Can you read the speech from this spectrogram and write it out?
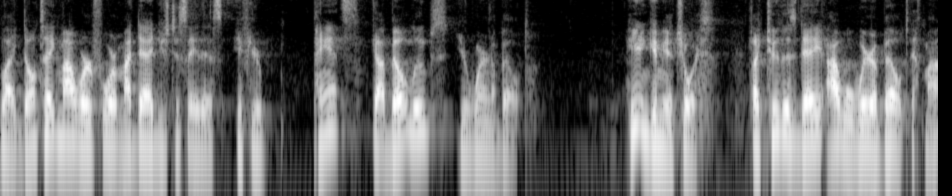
Like, don't take my word for it. My dad used to say this if your pants got belt loops, you're wearing a belt. He didn't give me a choice. Like, to this day, I will wear a belt if my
